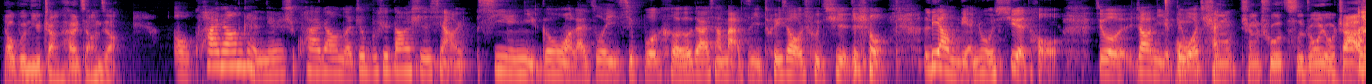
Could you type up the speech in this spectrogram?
要不你展开讲讲？哦，夸张肯定是夸张的，这不是当时想吸引你跟我来做一期播客，有点想把自己推销出去这种 亮点，这种噱头，就让你对我听听出此中有诈的，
